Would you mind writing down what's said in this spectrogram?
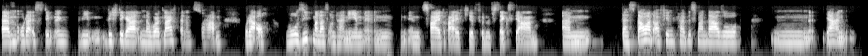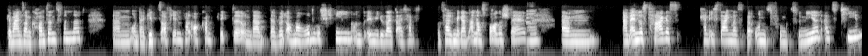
Ähm, oder ist es dem irgendwie wichtiger, eine Work-Life-Balance zu haben? Oder auch, wo sieht man das Unternehmen in, in zwei, drei, vier, fünf, sechs Jahren? Ähm, mhm. das dauert auf jeden Fall, bis man da so mh, ja, einen gemeinsamen Konsens findet. Ähm, und da gibt es auf jeden Fall auch Konflikte und da, da wird auch mal rumgeschrien und irgendwie gesagt, ah, ich hab, das habe ich mir ganz anders vorgestellt. Mhm. Ähm, am Ende des Tages kann ich sagen, dass es bei uns funktioniert als Team.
